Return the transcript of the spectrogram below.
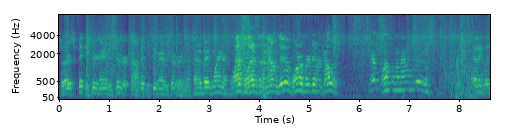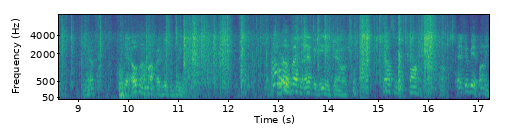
So there's 53 grams of sugar. No, 52 grams of sugar in there. And a big wiener. One That's of less than a Mountain Dew. One of her different colors. Yep, less than a Mountain Dew. Technically. Yep. Yeah, open them up as we continue. I don't know if that's an epic eating challenge. Justin, it's funny. Oh, yeah, it could be a funny.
